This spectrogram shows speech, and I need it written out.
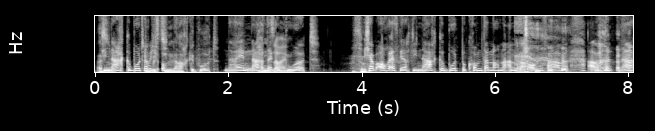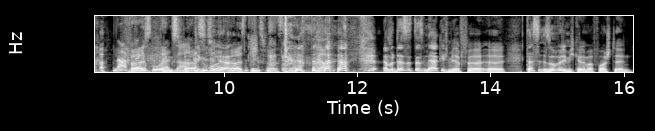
Also, Die Nachgeburt du habe ich bist die Nachgeburt? Nein, nach Kann der sein. Geburt. Ich habe auch erst gedacht, die Nachgeburt bekommt dann noch eine andere Augenfarbe, aber nach, nach der First Geburt. things Nach der first. Geburt. First things first. Ja. Ja. Aber das ist, das merke ich mir für, äh, das, so würde ich mich gerne mal vorstellen.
